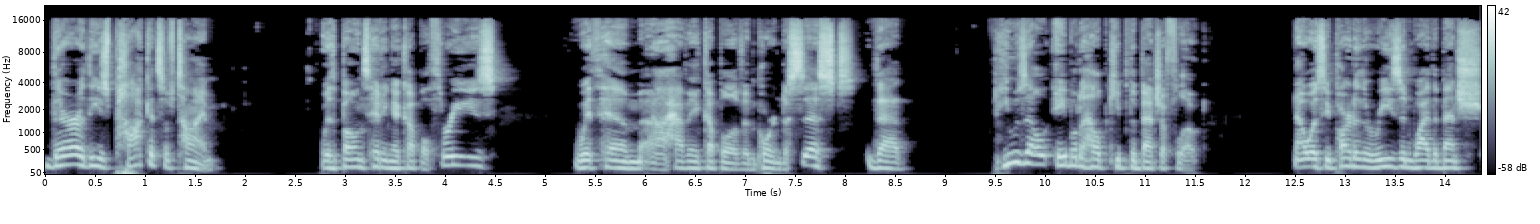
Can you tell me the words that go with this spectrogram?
there are these pockets of time with Bones hitting a couple threes, with him uh, having a couple of important assists that he was able to help keep the bench afloat. Now, was he part of the reason why the bench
